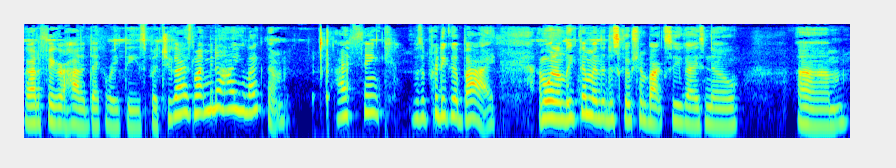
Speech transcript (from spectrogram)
I got to figure out how to decorate these. But you guys let me know how you like them. I think it was a pretty good buy. I'm going to link them in the description box so you guys know um,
